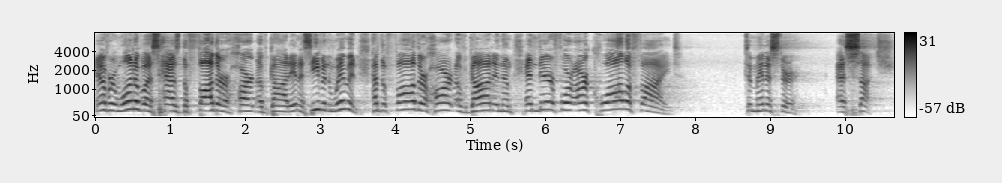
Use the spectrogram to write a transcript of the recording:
Every one of us has the father heart of God in us. Even women have the father heart of God in them and therefore are qualified to minister as such.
